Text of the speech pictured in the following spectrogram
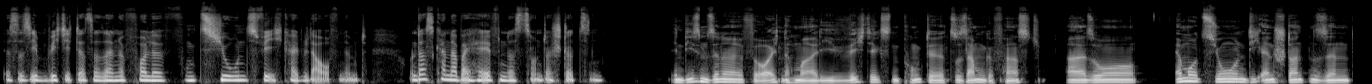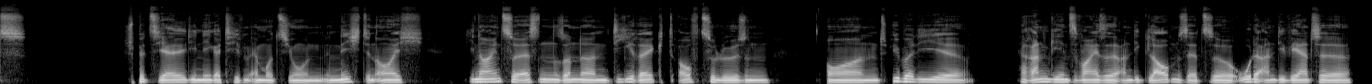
ist es eben wichtig, dass er seine volle Funktionsfähigkeit wieder aufnimmt. Und das kann dabei helfen, das zu unterstützen. In diesem Sinne für euch nochmal die wichtigsten Punkte zusammengefasst. Also Emotionen, die entstanden sind, speziell die negativen Emotionen, nicht in euch hineinzuessen, sondern direkt aufzulösen und über die Herangehensweise, an die Glaubenssätze oder an die Werte,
